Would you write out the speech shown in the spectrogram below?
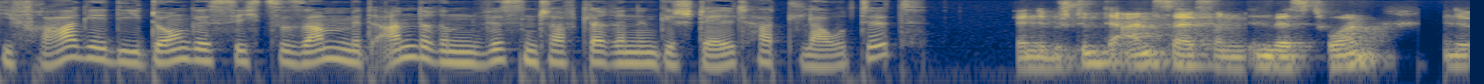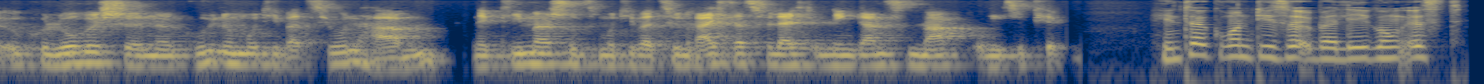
Die Frage, die Donges sich zusammen mit anderen Wissenschaftlerinnen gestellt hat, lautet wenn eine bestimmte Anzahl von Investoren eine ökologische, eine grüne Motivation haben, eine Klimaschutzmotivation, reicht das vielleicht, um den ganzen Markt umzukippen. Hintergrund dieser Überlegung ist,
